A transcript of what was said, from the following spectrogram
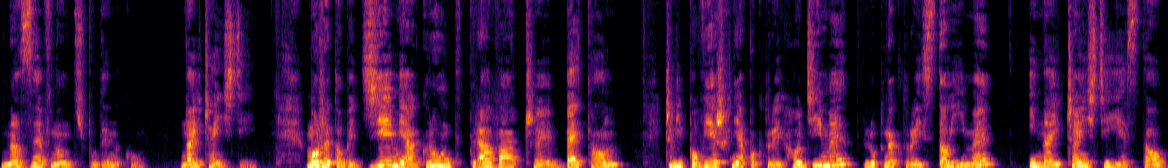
na zewnątrz budynku, najczęściej. Może to być ziemia, grunt, trawa czy beton, czyli powierzchnia, po której chodzimy lub na której stoimy, i najczęściej jest to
